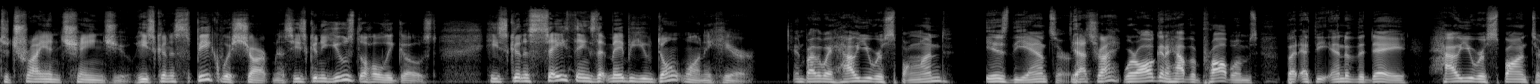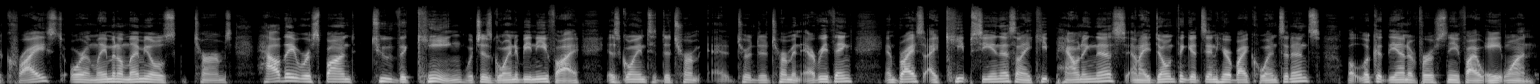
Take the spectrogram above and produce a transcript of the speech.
to try and change you. He's going to speak with sharpness. He's going to use the Holy Ghost. He's going to say things that maybe you don't want to hear. and by the way, how you respond is the answer. That's right. We're all going to have the problems, but at the end of the day, how you respond to Christ, or in Laman and Lemuel's terms, how they respond to the king, which is going to be Nephi, is going to determine to determine everything. And Bryce, I keep seeing this and I keep pounding this, and I don't think it's in here by coincidence. But look at the end of First Nephi eight one.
